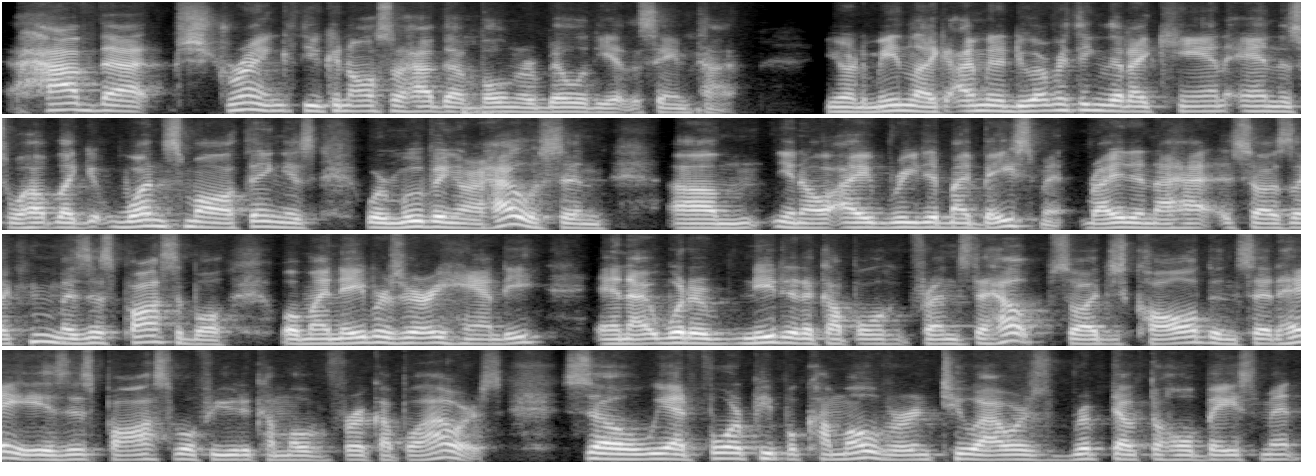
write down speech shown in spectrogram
have that strength, you can also have that vulnerability at the same time. You know what I mean? Like I'm going to do everything that I can, and this will help. Like one small thing is we're moving our house, and um, you know I redid my basement, right? And I had so I was like, hmm, is this possible? Well, my neighbor's very handy, and I would have needed a couple friends to help, so I just called and said, hey, is this possible for you to come over for a couple hours? So we had four people come over in two hours, ripped out the whole basement,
